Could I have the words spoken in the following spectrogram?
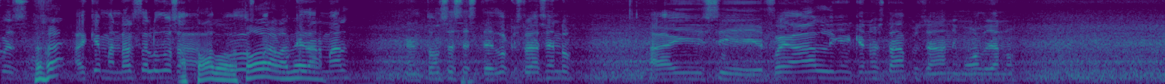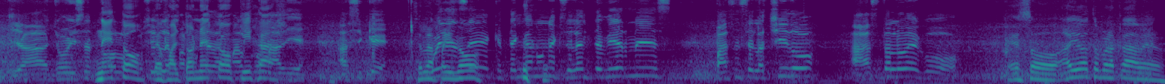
pues hay que mandar saludos a, A todos. Toda la para bandera. no quedar mal. Entonces, este es lo que estoy haciendo. Ahí si fue alguien que no está, pues ya ni modo, ya no. Ya yo hice todo Neto, lo te faltó para no Neto, quedar mal con Quijas. nadie. Así que Se la cuídense, peinó. que tengan un excelente viernes, pásensela chido. Hasta luego. Eso, hay otro por acá, a ver.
